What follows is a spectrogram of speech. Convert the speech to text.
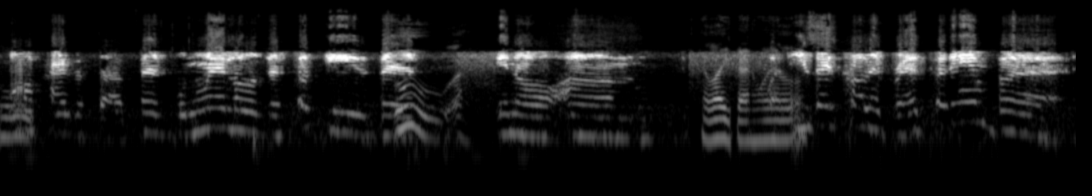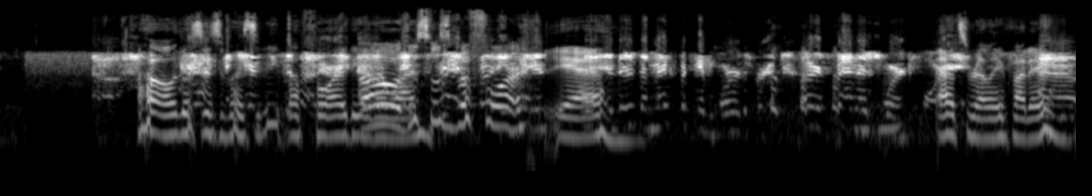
all kinds of stuff. There's buñuelos, there's cookies, there's Ooh. you know, um, I like buñuelos. you guys call it bread pudding, but. Oh, this is supposed to be before the Oh, other one. this was Bread before. pudding is- Yeah. There's a Mexican word for it, or a Spanish word for it. That's really funny. Uh,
